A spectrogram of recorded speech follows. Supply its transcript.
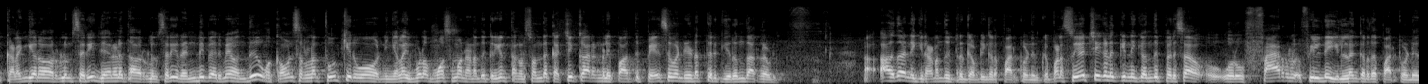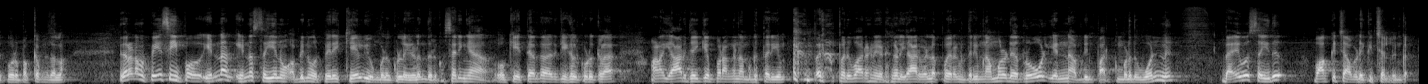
கலைஞர் அவர்களும் சரி ஜெயலலிதா அவர்களும் சரி ரெண்டு பேருமே வந்து உங்கள் கவுன்சிலர்லாம் தூக்கிடுவோம். நீங்கள்லாம் இவ்வளோ மோசமாக நடந்துக்கிறீங்கன்னு தங்கள் சொந்த கட்சிக்காரங்களை பார்த்து பேச வேண்டிய இடத்திற்கு இருந்தார்கள் அப்படி. அதுதான் இன்னைக்கு நடந்துகிட்டு இருக்கு அப்படிங்கிற பார்க்க வேண்டியிருக்கு. பல சுயேட்சைகளுக்கு இன்றைக்கி வந்து பெருசாக ஒரு ஃபேர் ஃபீல்டே இல்லைங்கிறத பார்க்க வேண்டியிருக்கு ஒரு பக்கம் இதெல்லாம். இதெல்லாம் நம்ம பேசி இப்போ என்ன என்ன செய்யணும் அப்படின்னு ஒரு பெரிய கேள்வி உங்களுக்குள்ள எழுந்திருக்கும். சரிங்க? ஓகே தேர்தல் அறிக்கைகள் கொடுக்கல ஆனால் யார் ஜெயிக்க போகிறாங்கன்னு நமக்கு தெரியும். பெருவாரான இடங்கள் யார் வெளில போயிறாங்கன்னு தெரியும். நம்மளுடைய ரோல் என்ன அப்படின்னு பார்க்கும்பொழுது ஒன்று தயவு செய்து வாக்குச்சாவடிக்கு செல்லுங்கள்.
